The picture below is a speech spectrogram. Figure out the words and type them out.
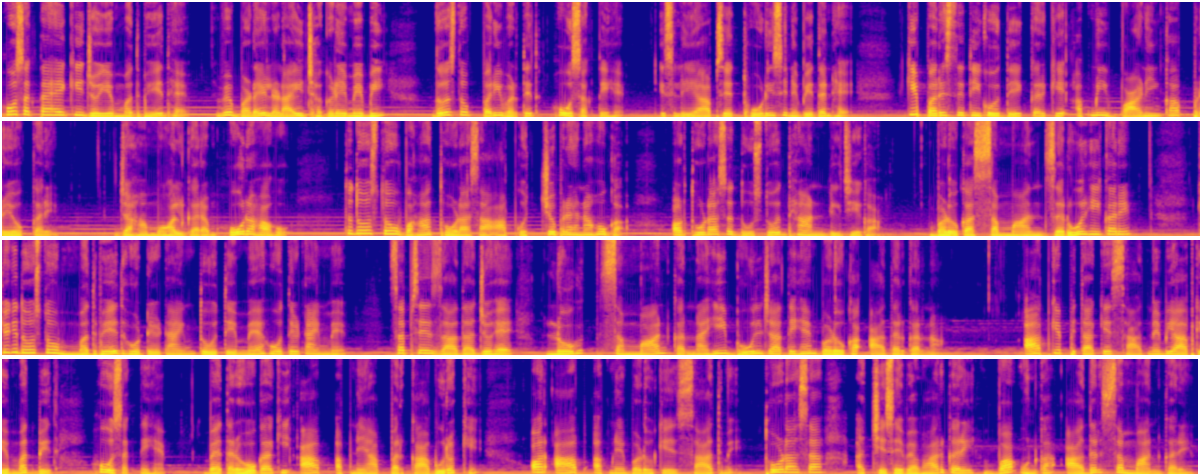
हो सकता है कि जो ये मतभेद है, वे बड़े लड़ाई झगड़े में भी दोस्तों परिवर्तित हो सकते हैं। इसलिए आपसे थोड़ी सी निवेदन है कि परिस्थिति को देख करके अपनी वाणी का प्रयोग करें। जहाँ माहौल गर्म हो रहा हो तो दोस्तों वहाँ थोड़ा सा आपको चुप रहना होगा और थोड़ा सा दोस्तों ध्यान दीजिएगा बड़ों का सम्मान ज़रूर ही करें, क्योंकि दोस्तों मतभेद होते टाइम तोते मैं होते टाइम में सबसे ज़्यादा जो है लोग सम्मान करना ही भूल जाते हैं बड़ों का आदर करना। आपके पिता के साथ में भी आपके मतभेद हो सकते हैं। बेहतर होगा कि आप अपने आप पर काबू रखें और आप अपने बड़ों के साथ में थोड़ा सा अच्छे से व्यवहार करें व उनका आदर सम्मान करें।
